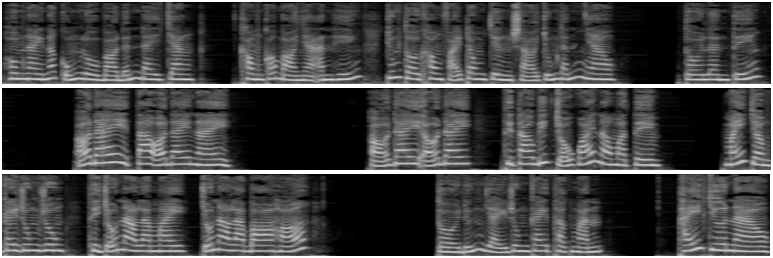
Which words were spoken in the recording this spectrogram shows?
Hôm nay nó cũng lùa bò đến đây chăng? Không có bò nhà anh Hiến, chúng tôi không phải trông chừng sợ chúng đánh nhau. Tôi lên tiếng. Ở đây, tao ở đây này. Ở đây, ở đây, thì tao biết chỗ quái nào mà tìm. Mấy chòm cây rung rung thì chỗ nào là mày, chỗ nào là bò hả? Tôi đứng dậy rung cây thật mạnh. Thấy chưa nào?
